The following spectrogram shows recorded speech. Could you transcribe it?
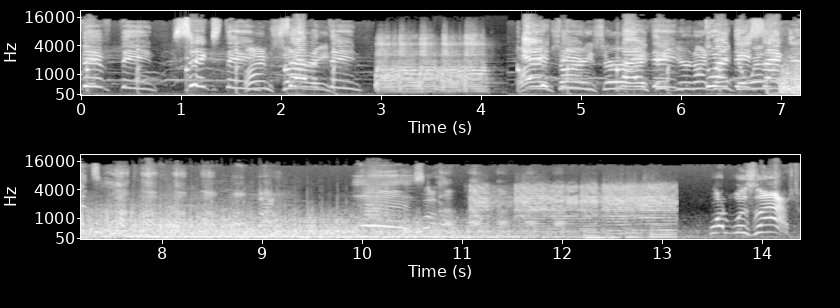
Fifteen! Sixteen! I'm sorry. Seventeen! I'm 18, sorry, sir. I think you're not going to win. seconds! yes! What was that?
